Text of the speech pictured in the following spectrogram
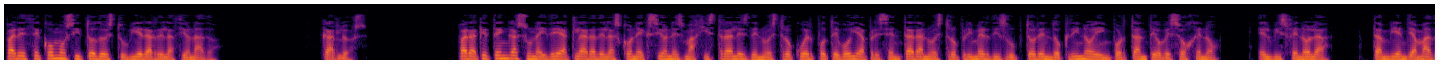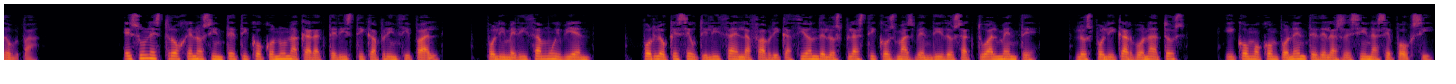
Parece como si todo estuviera relacionado. Carlos. Para que tengas una idea clara de las conexiones magistrales de nuestro cuerpo te voy a presentar a nuestro primer disruptor endocrino e importante obesógeno, el bisfenol A, también llamado PA. Es un estrógeno sintético con una característica principal, polimeriza muy bien, por lo que se utiliza en la fabricación de los plásticos más vendidos actualmente, los policarbonatos, y como componente de las resinas epoxi.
